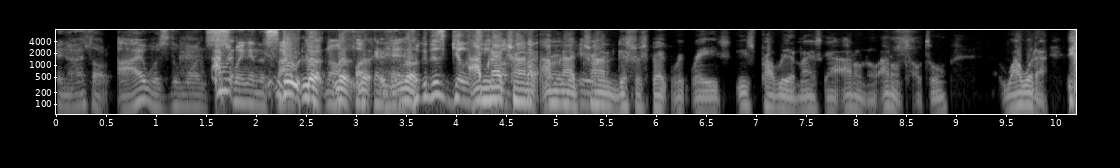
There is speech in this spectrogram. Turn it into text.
And I thought I was the one swinging the side, dude, look, cutting look, off fucking look, heads. Look, look, at this guillotine. I'm not trying to. I'm not here. trying to disrespect Rick Rage. He's probably a nice guy. I don't know. I don't talk to him. Why would I?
